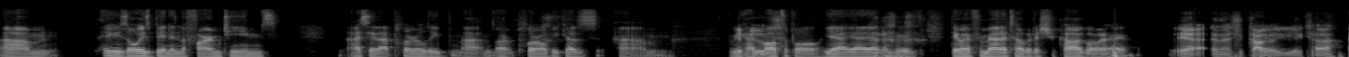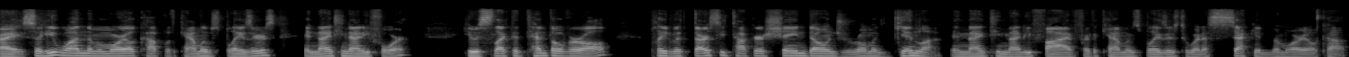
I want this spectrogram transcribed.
Um, he's always been in the farm teams. I say that plurally uh, or plural because um, we had moved. multiple. Yeah, yeah, yeah. They moved. they went from Manitoba to Chicago, right? Yeah, and then Chicago, yeah. Utica. Right. So he won the Memorial Cup with Kamloops Blazers in 1994. He was selected 10th overall. Played with Darcy Tucker, Shane Doan, Jarome Iginla in 1995 for the Kamloops Blazers to win a second Memorial Cup.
